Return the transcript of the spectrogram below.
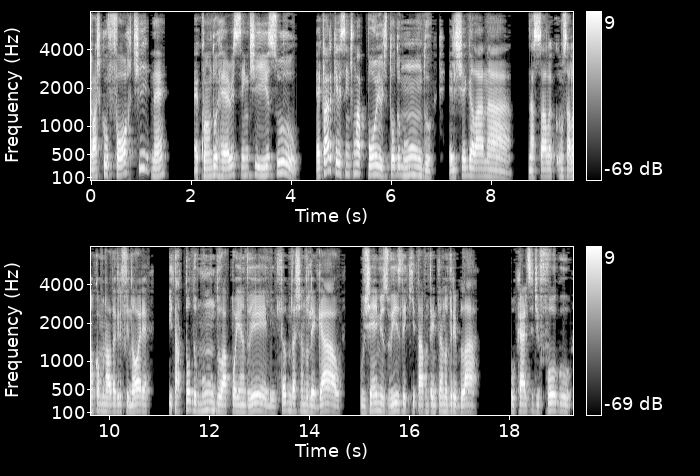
eu acho que o forte, né, é quando o Harry sente isso. É claro que ele sente um apoio de todo mundo. Ele chega lá na, na sala, no salão comunal da Grifinória e tá todo mundo apoiando ele, todo mundo achando legal. Os gêmeos Weasley que estavam tentando driblar o Cálice de Fogo,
